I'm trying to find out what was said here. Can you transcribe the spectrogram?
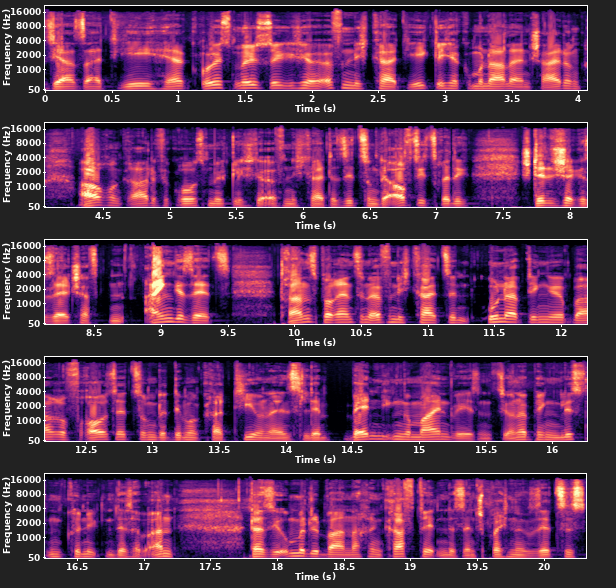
ja seit jeher größtmögliche Öffentlichkeit jeglicher kommunaler Entscheidung, auch und gerade für großmögliche Öffentlichkeit der Sitzung der Aufsichtsräte städtischer Gesellschaften eingesetzt. Transparenz und Öffentlichkeit sind unabdingbare Voraussetzungen der Demokratie und eines lebendigen Gemeinwesens. Die unabhängigen Listen kündigten deshalb an, dass sie unmittelbar nach Inkrafttreten des entsprechenden Gesetzes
